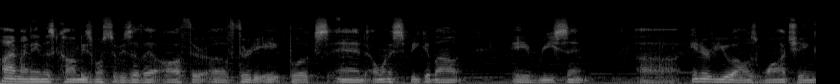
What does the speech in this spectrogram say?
Hi, my name is Kambiz Mostafiz, the author of 38 books, and I want to speak about a recent uh, interview I was watching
